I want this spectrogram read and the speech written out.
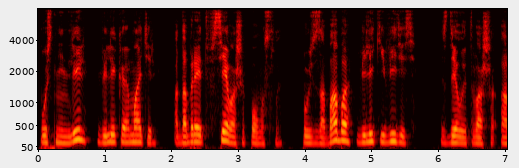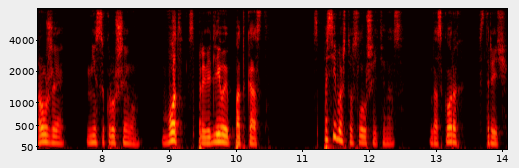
Пусть Нинлиль, великая матерь, одобряет все ваши помыслы. Пусть Забаба, великий витязь, сделает ваше оружие несокрушимым. Вот справедливый подкаст. Спасибо, что слушаете нас. До скорых встреч.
